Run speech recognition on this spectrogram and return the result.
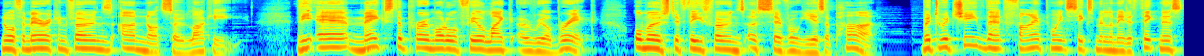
North American phones are not so lucky. The Air makes the Pro model feel like a real brick, almost if these phones are several years apart. But to achieve that 5.6mm thickness,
